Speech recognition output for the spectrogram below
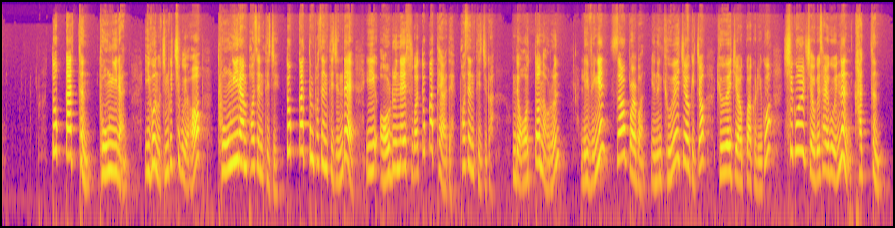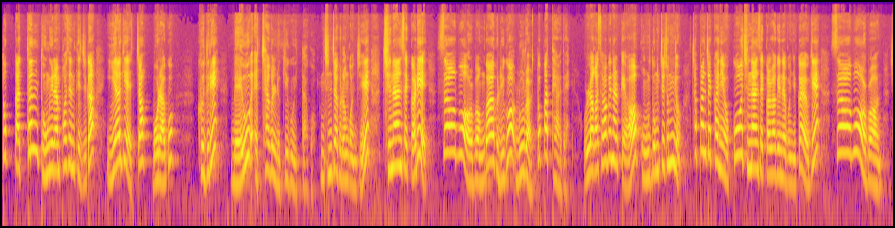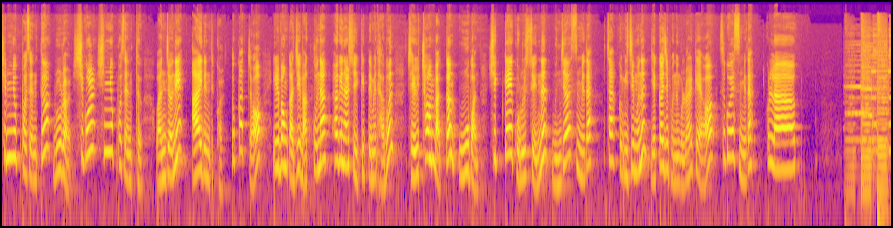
똑같은, 동일한 이거 놓치면 끝이고요. 동일한 퍼센티지, 똑같은 퍼센티지인데 이 어른의 수가 똑같아야 돼, 퍼센티지가. 근데 어떤 어른? living in suburban. 얘는 교외 지역이죠. 교외 지역과 그리고 시골 지역에 살고 있는 같은, 똑같은, 동일한 퍼센티지가 이야기했죠. 뭐라고? 그들이 매우 애착을 느끼고 있다고. 그럼 진짜 그런 건지. 진한 색깔이 서브 얼번과 그리고 루럴 똑같아야 돼. 올라가서 확인할게요. 공동체 종류. 첫 번째 칸이었고 진한 색깔 확인해 보니까 여기 서브 얼번 16%, 루럴 시골 16%. 완전히 아이덴티컬 똑같죠. 1번까지 맞구나 확인할 수 있기 때문에 답은 제일 처음 봤던 5번 쉽게 고를 수 있는 문제였습니다. 자, 그럼 이 지문은 얘까지 보는 걸로 할게요. 수고했습니다. 굿락. Thank you.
